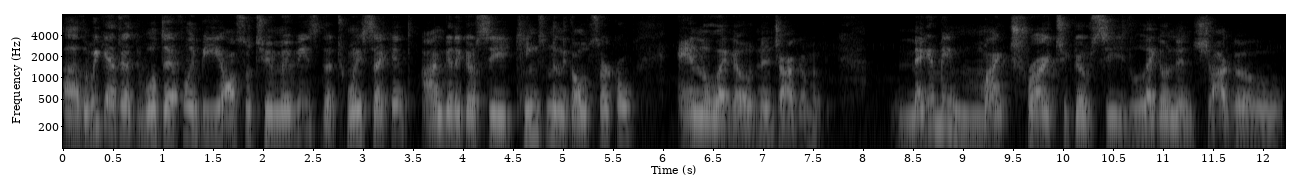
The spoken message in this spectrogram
Uh, the week after that will definitely be also two movies. The 22nd, I'm going to go see Kingsman The Gold Circle and the Lego Ninjago movie. Megan and me might try to go see Lego Ninjago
